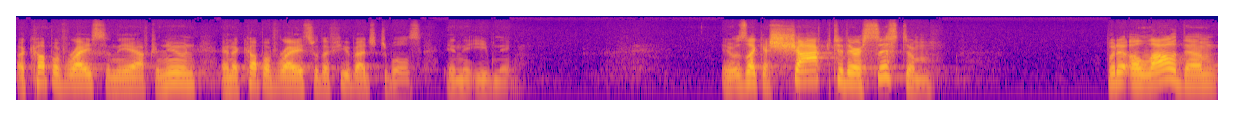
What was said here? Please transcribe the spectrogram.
a cup of rice in the afternoon, and a cup of rice with a few vegetables in the evening. It was like a shock to their system, but it allowed them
